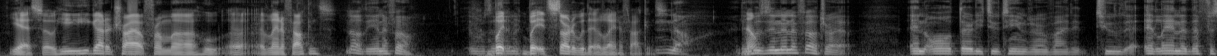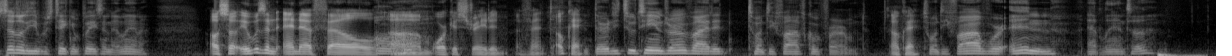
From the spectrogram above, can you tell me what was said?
yeah. So he he got a tryout from uh, who? Uh, Atlanta Falcons. No, the NFL. It was But but it started with the Atlanta Falcons. no, it No? was an NFL tryout. and all 32 teams were invited to Atlanta. The facility was taking place in Atlanta. Oh, so it was an NFL Uh-huh. um, orchestrated event. Okay. 32 teams were invited, 25 confirmed. Okay. 25 were in Atlanta.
